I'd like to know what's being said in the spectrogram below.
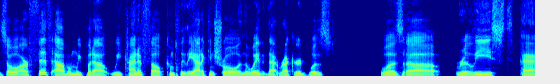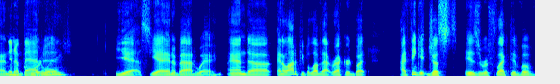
so our fifth album we put out we kind of felt completely out of control in the way that that record was was uh released and In a bad way? yes yeah in a bad way. And uh and a lot of people love that record but i think it just is reflective of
